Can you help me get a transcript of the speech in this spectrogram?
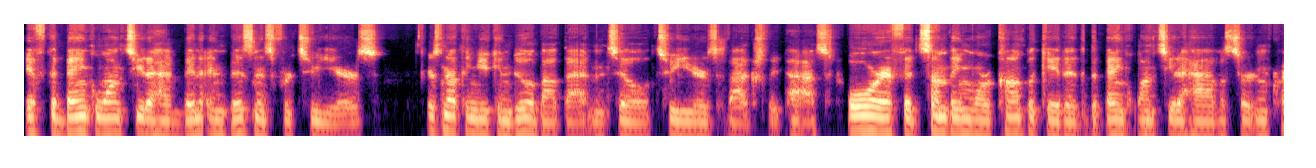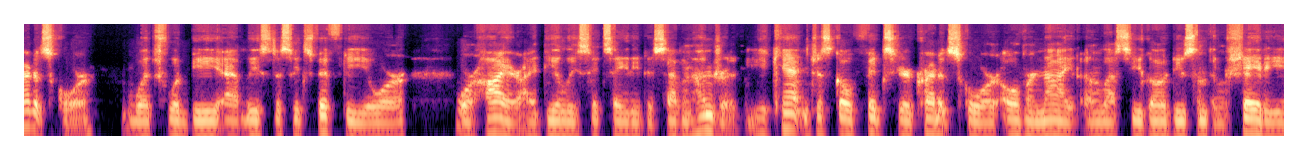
If the bank wants you to have been in business for two years, there's nothing you can do about that until two years have actually passed. Or if it's something more complicated, the bank wants you to have a certain credit score, which would be at least a 650 or or higher, ideally 680 to 700. You can't just go fix your credit score overnight unless you go do something shady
